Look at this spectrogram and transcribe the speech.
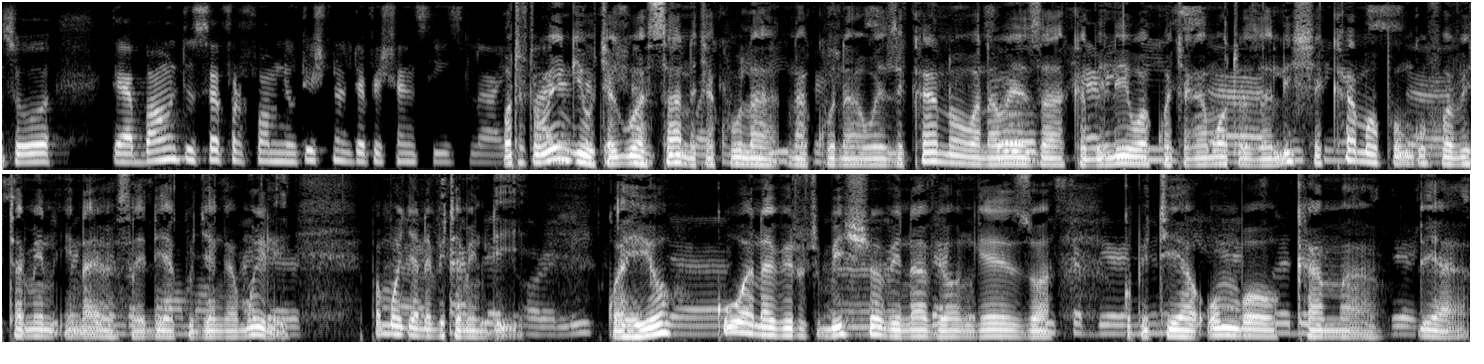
so they are bound to suffer from nutritional deficiencies like watoto wengi huchagua sana chakula na kuna uwezekano wanaweza kabiliwa kwa changamoto za uh, lishe kama upungufu wa uh, vitamin inayosaidia kujenga mwili pamoja uh, na vitamin D. Kwa hiyo kuwa na virutubisho vinavyoongezwa kupitia umbo kama ya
